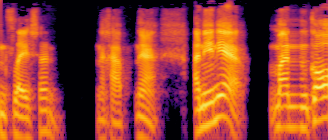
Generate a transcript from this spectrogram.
inflation นะครับเนี่ยอันนี้เนี่ยมันก็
